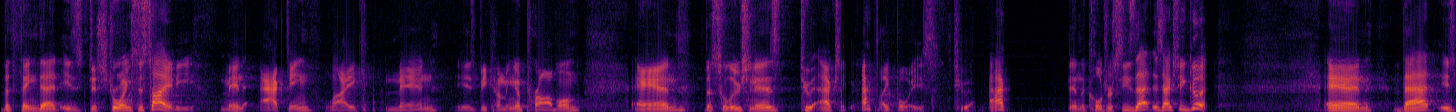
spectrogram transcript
the thing that is destroying society. Men acting like men is becoming a problem. And the solution is to actually act like boys. To act in the culture sees that is actually good. And that is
